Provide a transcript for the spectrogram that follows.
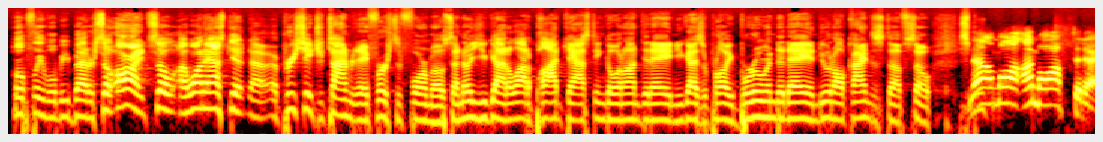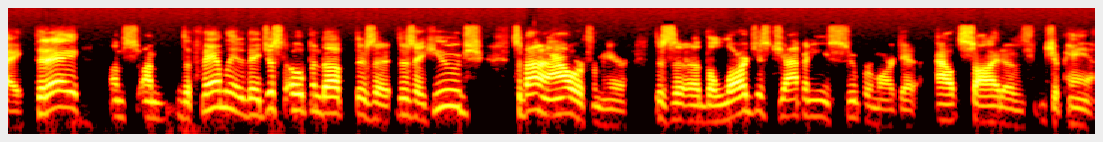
hopefully we'll be better. So, all right. So I want to ask you. Uh, appreciate your time today, first and foremost. I know you got a lot of podcasting going on today, and you guys are probably brewing today and doing all kinds of stuff. So speak- now I'm off, I'm off today. Today I'm I'm the family. They just opened up. There's a there's a huge. It's about an hour from here there's a, the largest Japanese supermarket outside of Japan.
